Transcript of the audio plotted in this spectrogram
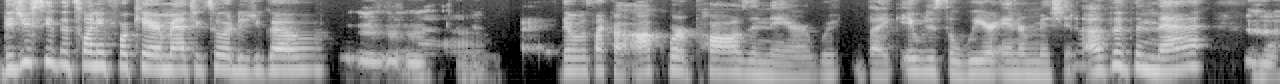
did you see the 24 karat magic tour? Did you go? There was like an awkward pause in there, where, like it was just a weird intermission. Other than that. Uh-huh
